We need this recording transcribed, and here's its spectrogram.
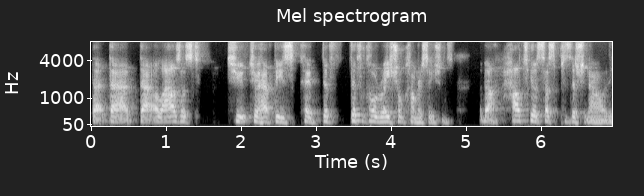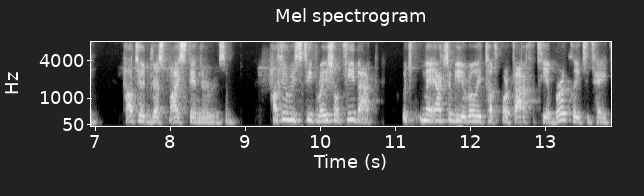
that that that allows us to to have these kind of dif- difficult racial conversations about how to assess positionality, how to address bystanderism, how to receive racial feedback which may actually be really tough for faculty at Berkeley to take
